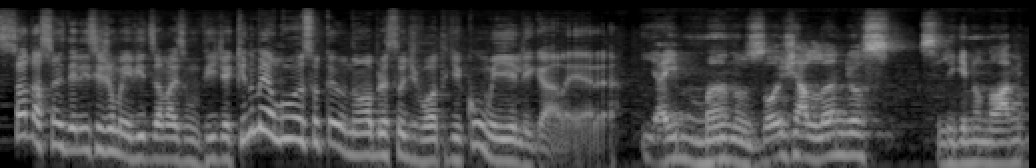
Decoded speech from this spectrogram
Saudações deles, sejam bem-vindos a mais um vídeo aqui no Melu, eu sou o Caio Nobre, estou de volta aqui com ele, galera. E aí, manos, hoje Alanios, se ligue no nome,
